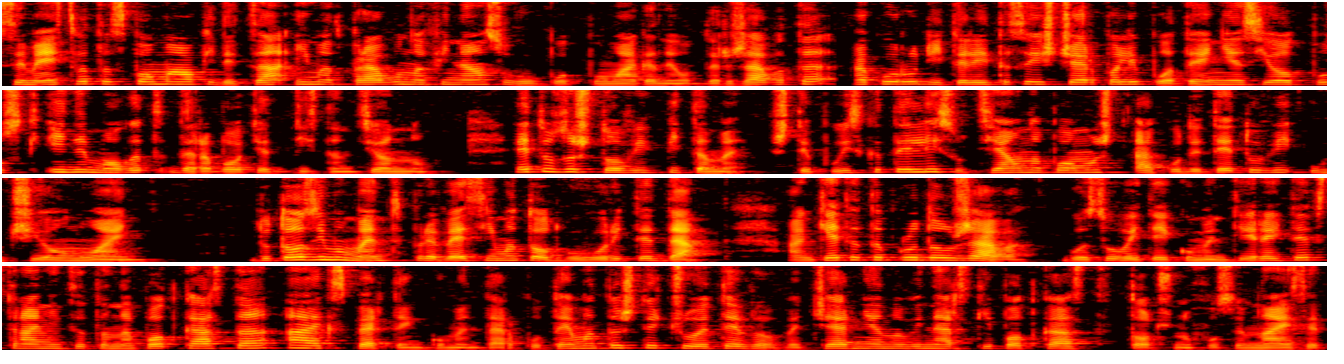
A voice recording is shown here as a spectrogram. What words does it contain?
Семействата с по-малки деца имат право на финансово подпомагане от държавата, ако родителите са изчерпали платения си отпуск и не могат да работят дистанционно. Ето защо ви питаме, ще поискате ли социална помощ, ако детето ви учи онлайн? До този момент превес имат отговорите да. Анкетата продължава. Гласувайте и коментирайте в страницата на подкаста, а експертен коментар по темата ще чуете във вечерния новинарски подкаст точно в 18.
